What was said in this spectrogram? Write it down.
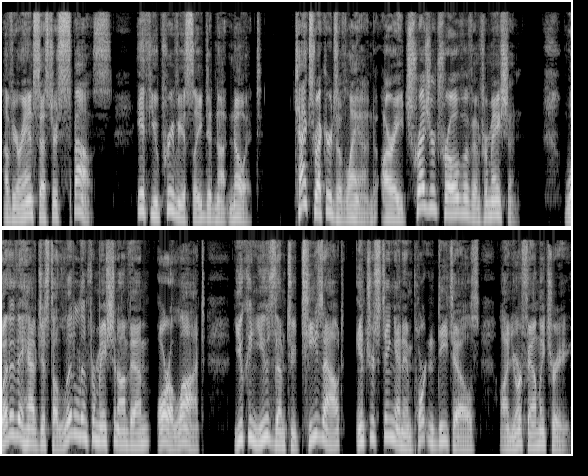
of your ancestor's spouse, if you previously did not know it. Tax records of land are a treasure trove of information. Whether they have just a little information on them or a lot, you can use them to tease out interesting and important details on your family tree.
